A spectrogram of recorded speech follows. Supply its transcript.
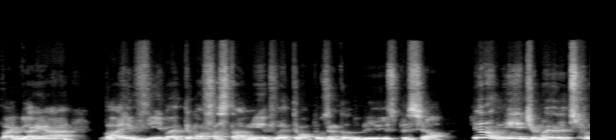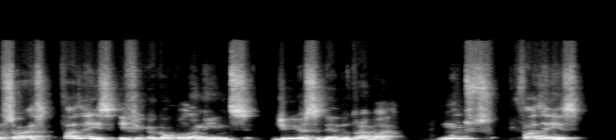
vai ganhar, vai vir, vai ter um afastamento, vai ter uma aposentadoria especial. Geralmente, a maioria dos profissionais fazem isso e fica calculando índice de acidente do trabalho. Muitos fazem isso.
